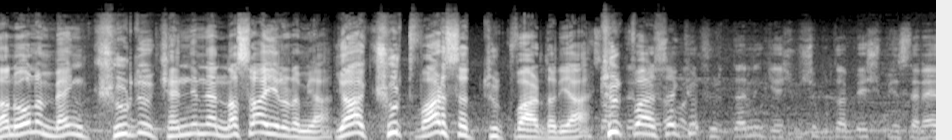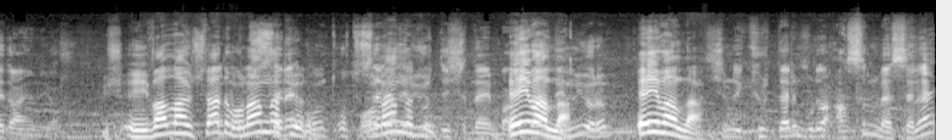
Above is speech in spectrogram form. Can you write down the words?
Lan oğlum ben Kürt'ü kendimden nasıl ayırırım ya? Ya Kürt varsa Türk vardır ya. Türk varsa Kürt. Kürtlerin geçmişi burada 5000 seneye dayanıyor. Eyvallah üstadım onu 30 sene- anlatıyorum. 30 Onu anlatıyorum. Yurt dışındayım bak. Eyvallah. Ben dinliyorum. Eyvallah. Şimdi Kürtlerin burada asıl mesele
